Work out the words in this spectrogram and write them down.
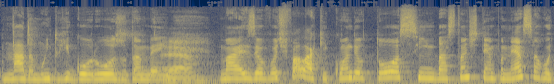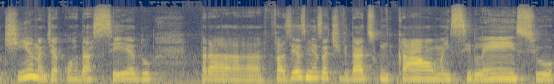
nada muito rigoroso também. É. Mas eu vou te falar que quando eu tô assim bastante tempo nessa rotina de acordar cedo para fazer as minhas atividades com calma, em silêncio,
